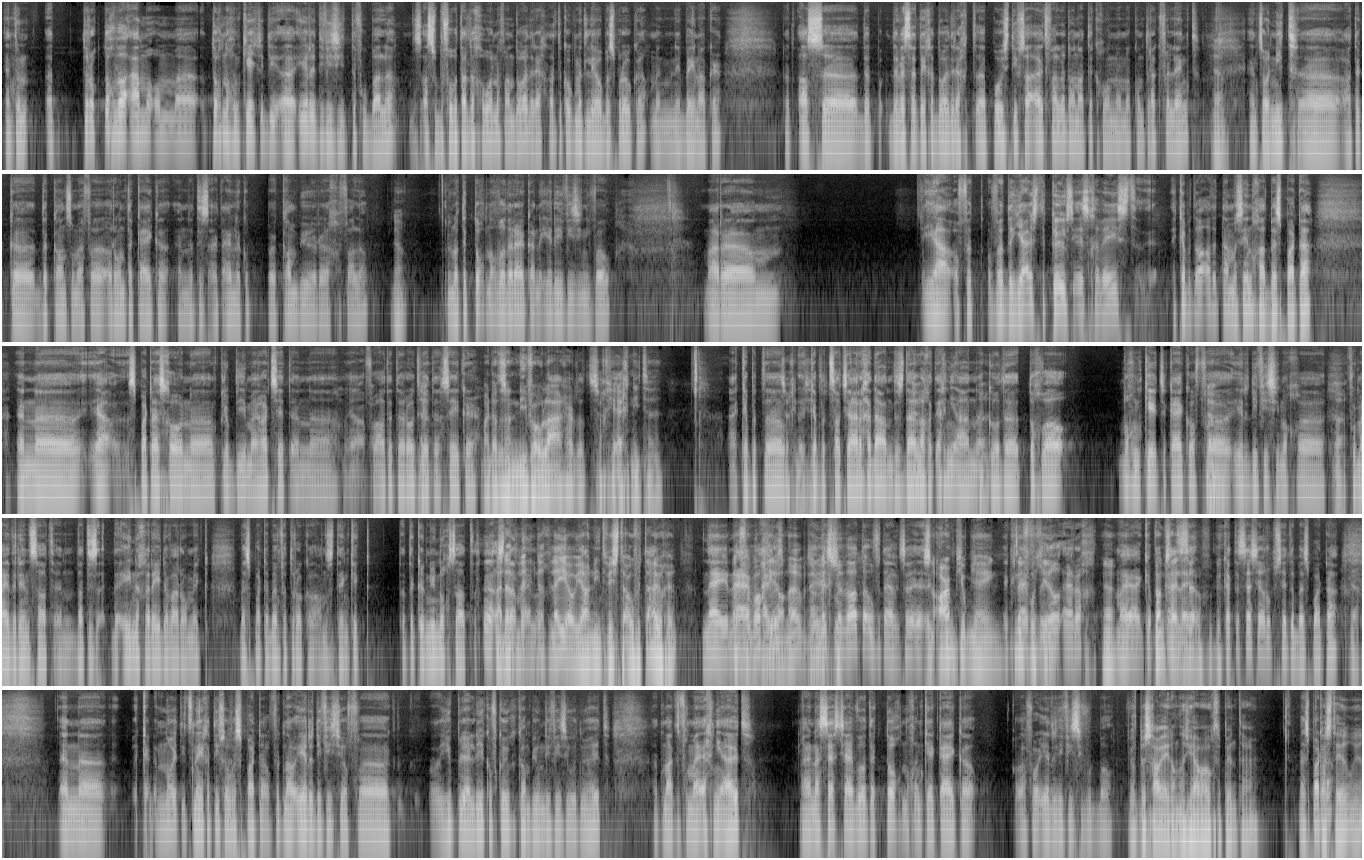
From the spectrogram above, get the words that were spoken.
En toen het trok toch wel aan me om uh, toch nog een keertje die uh, eredivisie te voetballen. Dus als we bijvoorbeeld hadden gewonnen van Dordrecht, had ik ook met Leo besproken, met meneer Beenhakker. Dat als uh, de, de wedstrijd tegen Dordrecht positief zou uitvallen, dan had ik gewoon mijn contract verlengd. Ja. En zo niet, had ik de kans om even rond te kijken. En dat is uiteindelijk op Cambuur gevallen. Ja. Omdat ik toch nog wilde ruiken aan de eredivisie niveau. Maar um, ja, of het, of het de juiste keuze is geweest. Ik heb het wel altijd naar mijn zin gehad bij Sparta. En uh, ja, Sparta is gewoon uh, een club die in mijn hart zit. En uh, ja, voor altijd een rood-witte, ja. zeker. Maar dat is een niveau lager, dat zag je echt niet. Hè? Ik heb het, eh, ik heb het zat jaren gedaan, dus daar Ja. lag het echt niet aan. Ja. Ik wilde toch wel nog een keertje kijken of Ja. eh Eredivisie nog eh, voor mij erin zat. En dat is de enige reden waarom ik bij Sparta ben vertrokken. Anders denk ik dat ik er nu nog zat. Maar dat, Le- dat Leo jou niet wist te overtuigen. nee, nee, Dat verwacht hij je dan, hè? Hij wist me wel te overtuigen. Zeg, Zijn armpje om je heen. ik twijfelde knuffeltje. heel erg. Ja. Maar ja, ik heb, Dankzij ik Leo. Ik had er zes jaar op zitten bij Sparta. Ja. En eh, ik heb nooit iets negatiefs over Sparta. Of het nou Eredivisie of eh Jupiler League of Keukenkampioen Divisie, hoe het nu heet. Dat maakt het voor mij echt niet uit. Maar na zes jaar wilde ik toch nog een keer kijken eh, voor Eredivisie voetbal. Wat beschouw je dan als jouw hoogtepunt daar? Bij Sparta? Kasteel, ja?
